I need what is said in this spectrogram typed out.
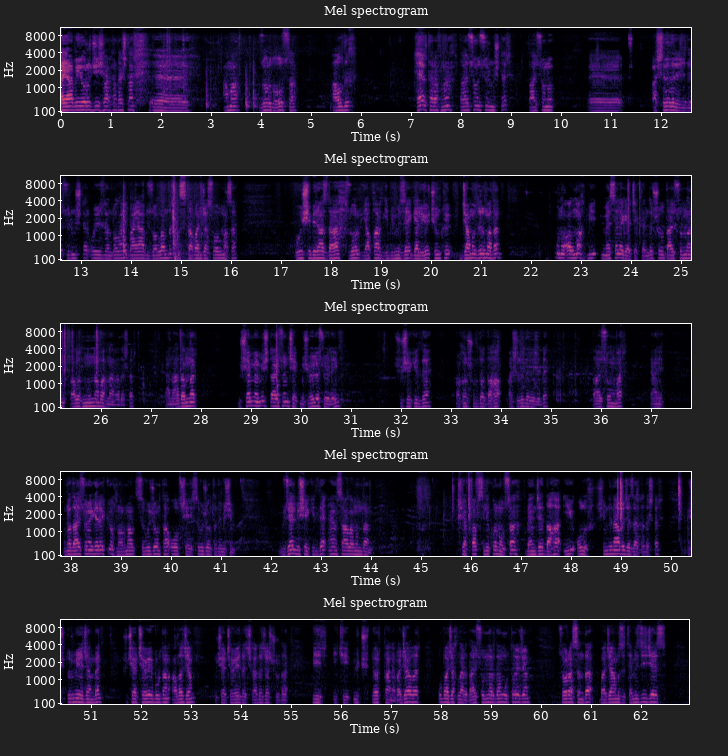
Bayağı bir yorucu iş arkadaşlar. Ee, ama zor da olsa aldık. Her tarafına Dyson sürmüşler. Dyson'u ee, aşırı derecede sürmüşler. O yüzden dolayı bayağı bir zorlandık. Isı tabancası olmasa bu işi biraz daha zor yapar gibimize geliyor. Çünkü camı kırmadan bunu almak bir mesele gerçekten de. Şu Dyson'dan alımına bakın arkadaşlar. Yani adamlar üşenmemiş Dyson çekmiş öyle söyleyeyim. Şu şekilde bakın şurada daha aşırı derecede Dyson var. Yani buna Dyson'a gerek yok. Normal sıvı conta ol şey sıvı conta demişim. Güzel bir şekilde en sağlamından şeffaf silikon olsa bence daha iyi olur. Şimdi ne yapacağız arkadaşlar? Hiç durmayacağım ben. Şu çerçeveyi buradan alacağım. Bu çerçeveyi de çıkartacağız. Şurada 1, 2, 3, 4 tane bacağı var. Bu bacakları Dyson'lardan kurtaracağım. Sonrasında bacağımızı temizleyeceğiz.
